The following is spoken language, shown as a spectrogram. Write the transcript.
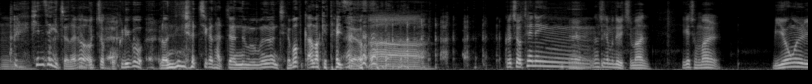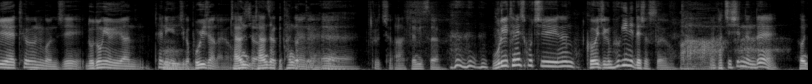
음. 흰색 있잖아요. 무쩍고. 그리고 런닝 셔츠가 닿지 않는 부분은 제법 까맣게 타 있어요. 아. 그렇죠. 태닝 네. 하시는 분들 있지만, 이게 정말 미용을 위해 태우는 건지, 노동에 의한 태닝인지가 음. 보이잖아요. 자연, 그렇죠. 자연스럽게 탄. 것들. 예. 그렇죠. 아, 재밌어요. 우리 테니스 코치는 거의 지금 흑인이 되셨어요. 아, 같이 씻는데 그건-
